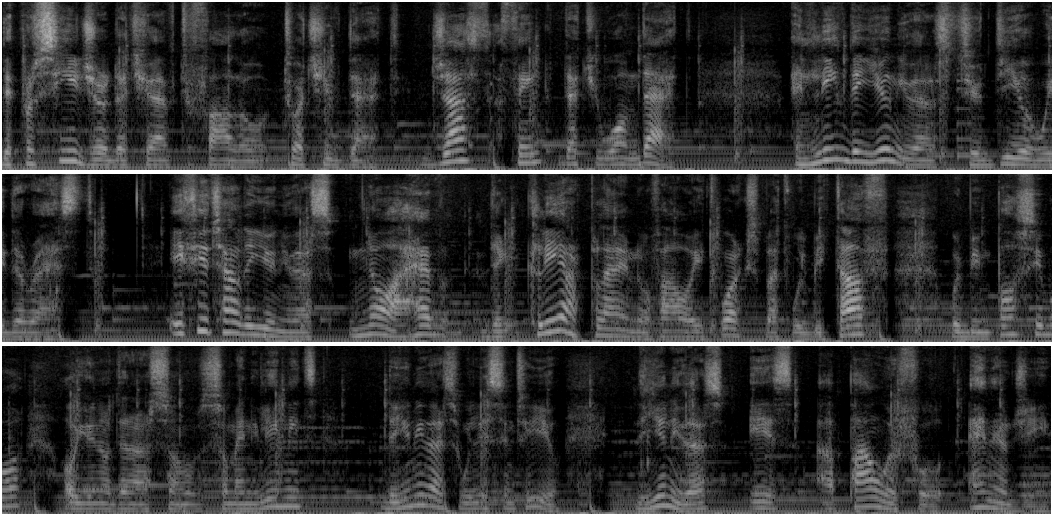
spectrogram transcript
the procedure that you have to follow to achieve that. Just think that you want that and leave the universe to deal with the rest. If you tell the universe, no, I have the clear plan of how it works, but will be tough, will be impossible, or you know there are so so many limits, the universe will listen to you. The universe is a powerful energy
